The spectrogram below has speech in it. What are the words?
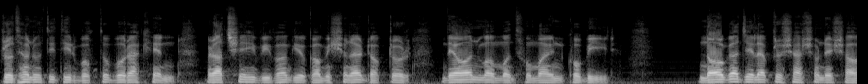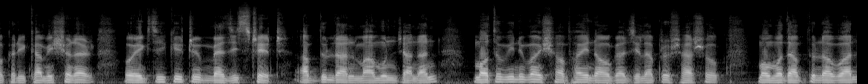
প্রধান অতিথির বক্তব্য রাখেন রাজশাহী বিভাগীয় কমিশনার ডক্টর দেওয়ান মোহাম্মদ হুমায়ুন কবির। নওগাঁ জেলা প্রশাসনের সহকারী কমিশনার ও এক্সিকিউটিভ ম্যাজিস্ট্রেট আবদুল্লাহ মামুন জানান, মতবিনিময় সভায় নওগাঁ জেলা প্রশাসক মোহাম্মদ আবদুল্লাহ ওয়াল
